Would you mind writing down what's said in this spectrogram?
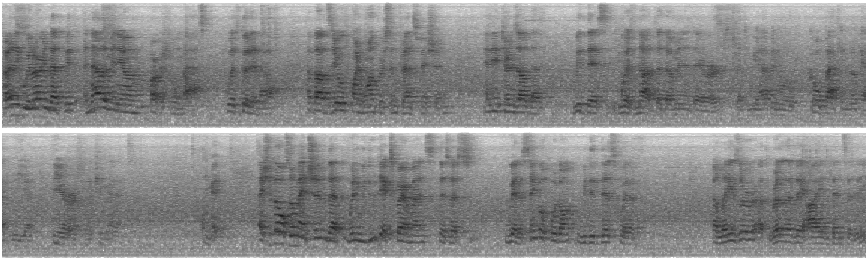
Finally, we learned that with an aluminum professional mask was good enough, about 0.1% transmission, and it turns out that with this, it was not the dominant errors that we have, and we'll go back and look at the, uh, the errors in a few minutes. Okay. I should also mention that when we do the experiments, there's a, we had a single photon, we did this with a laser at relatively high intensity,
